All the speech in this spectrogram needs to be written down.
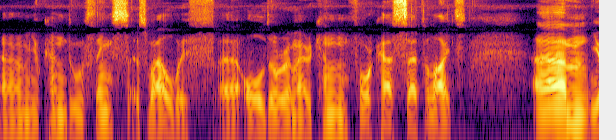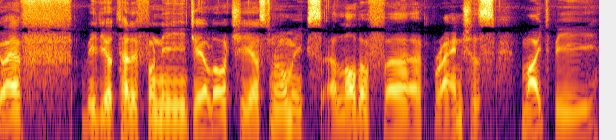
Um, you can do things as well with uh, older American forecast satellites. Um, you have video telephony, geology, astronomics, a lot of uh, branches might be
